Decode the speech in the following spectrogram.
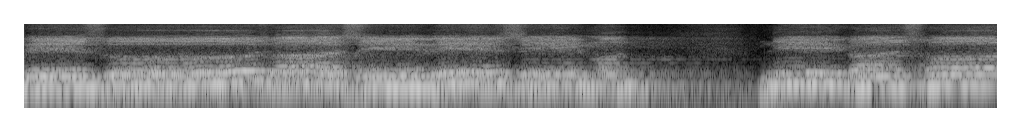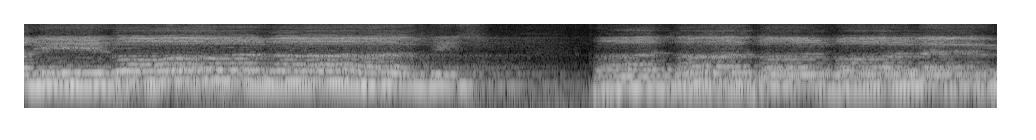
πιστούς βασιλείς νίκας χορηγών αυτής, κατά των πολεμίων,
